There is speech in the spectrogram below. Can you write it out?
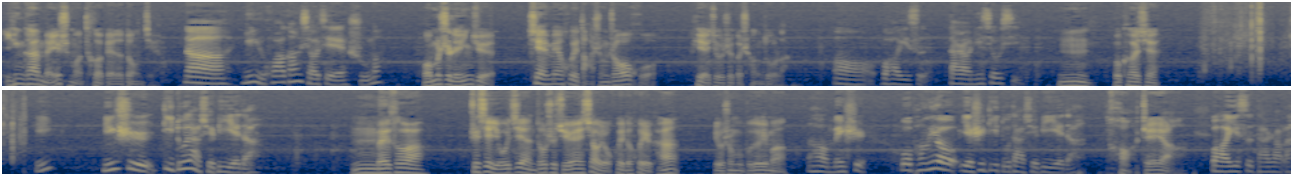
应该没什么特别的动静。那您与花冈小姐熟吗？我们是邻居，见面会打声招呼，也就这个程度了。哦，不好意思，打扰您休息。嗯，不客气。咦，您是帝都大学毕业的？嗯，没错啊。这些邮件都是学院校友会的会刊，有什么不对吗？哦，没事，我朋友也是帝都大学毕业的。哦，这样。不好意思，打扰了。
